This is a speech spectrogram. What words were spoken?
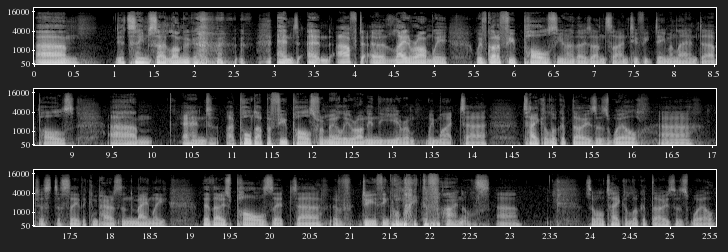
Um, it seems so long ago. and and after uh, later on, we we've got a few polls, you know, those unscientific Demonland uh, polls. Um, and I pulled up a few polls from earlier on in the year, and we might uh, take a look at those as well, uh, just to see the comparison. Mainly, they're those polls that uh, of do you think we'll make the finals? Uh, so we'll take a look at those as well.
